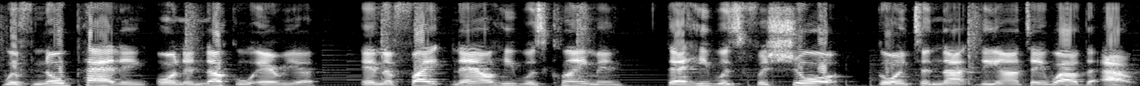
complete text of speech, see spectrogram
with no padding on the knuckle area. In the fight now, he was claiming that he was for sure going to knock Deontay Wilder out.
